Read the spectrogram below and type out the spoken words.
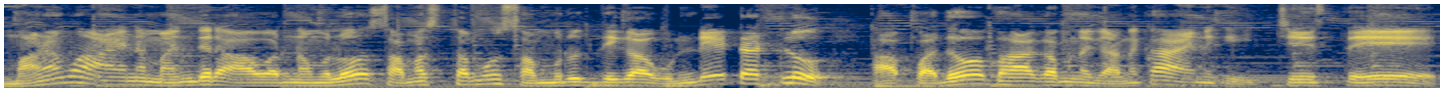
మనము ఆయన మందిర ఆవరణములో సమస్తము సమృద్ధిగా ఉండేటట్లు ఆ పదో భాగమును గనక ఆయనకి ఇచ్చేస్తే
